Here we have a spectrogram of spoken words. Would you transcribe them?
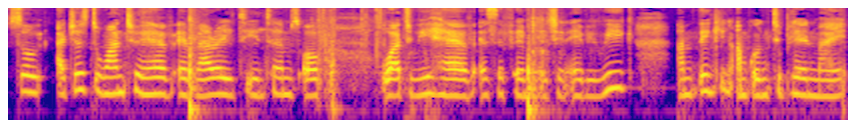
So I just want to have a variety in terms of what we have as a family each and every week. I'm thinking I'm going to plan my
